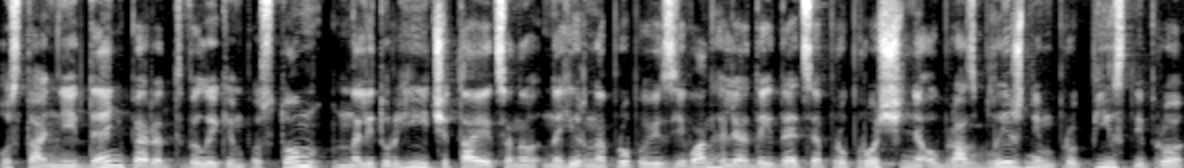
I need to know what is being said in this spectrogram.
останній день перед Великим постом на літургії читається на- нагірна проповідь з Євангелія, де йдеться про прощення образ ближнім, про піст і про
